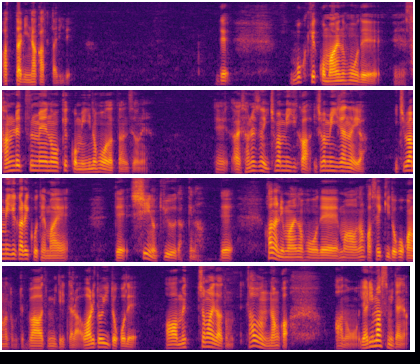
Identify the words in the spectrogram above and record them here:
あったりなかったりで。で、僕結構前の方で、3列目の結構右の方だったんですよね。で、あれ、3列の一番右か。一番右じゃないや。一番右から一個手前。で、C の9だっけな。で、かなり前の方で、まあなんか席どこかなと思ってバーって見ていったら、割といいとこで、ああ、めっちゃ前だと思って。多分なんか、あの、やりますみたいな。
